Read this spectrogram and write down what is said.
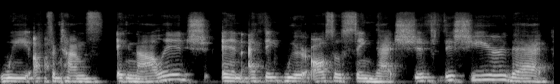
we oftentimes acknowledge. And I think we're also seeing that shift this year that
